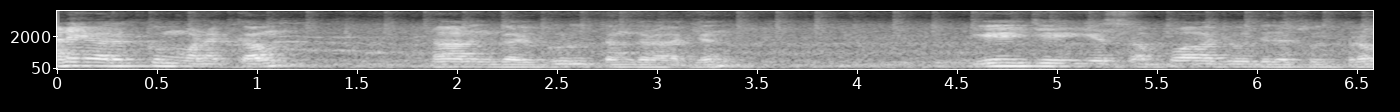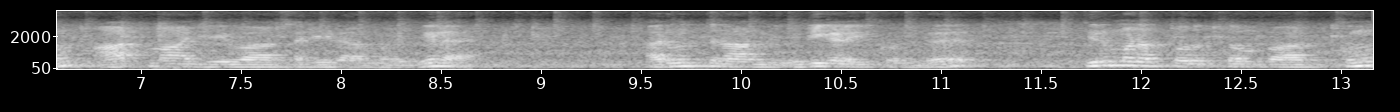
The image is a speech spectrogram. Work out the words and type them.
அனைவருக்கும் வணக்கம். நான் உங்கள் குரு தங்கராஜன். ஏஜேஎஸ் அப்பா ஜோதிட சூத்திரம் ஆத்மா ஜீவா சரீரா முறையில் அறுபத்தி நான்கு விதிகளை கொண்டு திருமண பொருத்தம் பார்க்கும்.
